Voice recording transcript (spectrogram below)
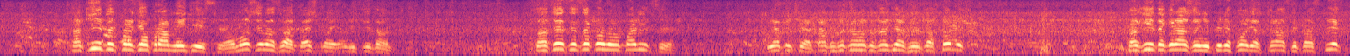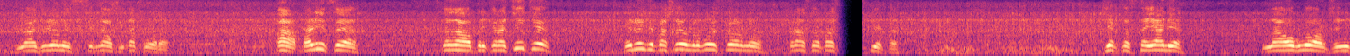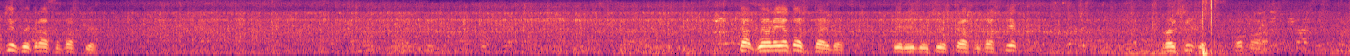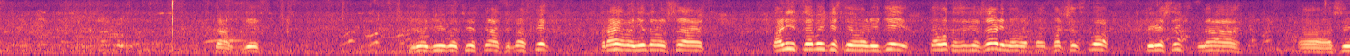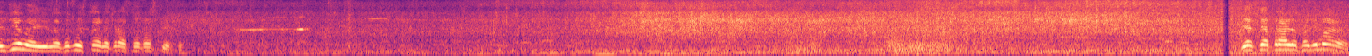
Какие тут противоправные действия? Вы можете назвать, товарищ мой лейтенант? В соответствии с законом о полиции не отвечает. Так уже кого-то задерживает автобус. Какие-то граждане переходят Красный проспект на зеленый сигнал светофора. А, полиция сказала прекратите, и люди пошли на другую сторону Красного проспекта. Те, кто стояли на углу Орджоникидзе и Красный проспект. Так, наверное, я тоже пойду. Перейду через Красный проспект. Разрешите? Опа. Так, здесь люди идут через Красный проспект. Правила не нарушают. Полиция вытеснила людей. Кого-то задержали, но большинство перешли на э, середину и на другую сторону Красного проспекта. Если я правильно понимаю,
